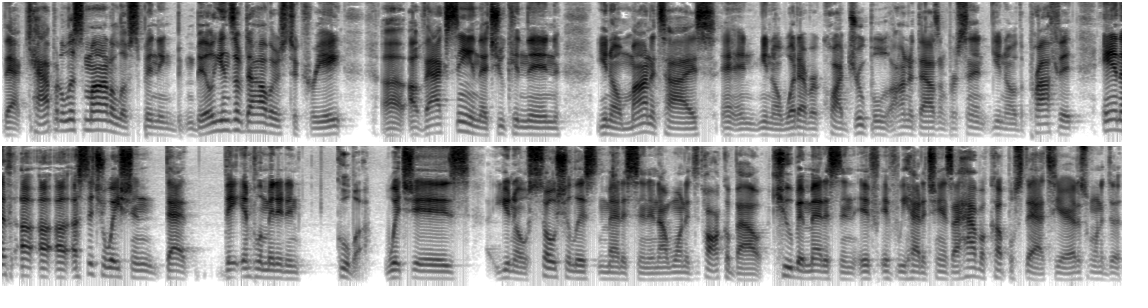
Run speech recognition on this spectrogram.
that capitalist model of spending billions of dollars to create uh, a vaccine that you can then, you know, monetize and, you know, whatever, quadruple, 100,000%, you know, the profit, and a, a, a, a situation that they implemented in Cuba, which is you know socialist medicine, and I wanted to talk about Cuban medicine if if we had a chance. I have a couple stats here. I just wanted to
